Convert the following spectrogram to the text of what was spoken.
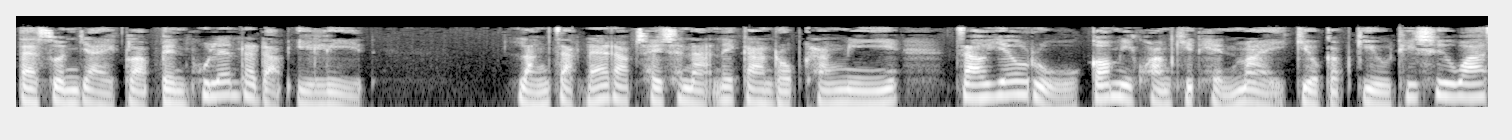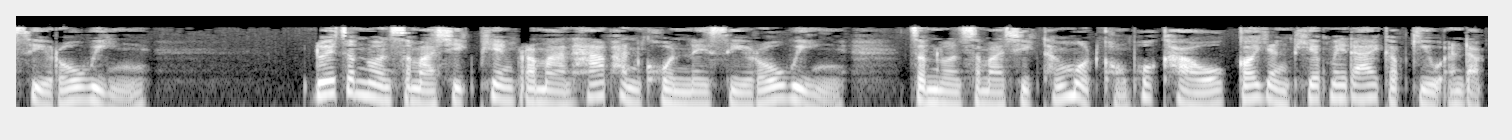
แต่ส่วนใหญ่กลับเป็นผู้เล่นระดับอีลีทหลังจากได้รับชัยชนะในการรบครั้งนี้ เจ้าเย่หรูก็มีความคิดเห็นใหม่เกี่ยวกับกิลด์ที่ชื่อว่าซีโร่วิงด้วยจำนวนสมาชิกเพียงประมาณ 5,000 คนในซีโร่วิงจำนวนสมาชิกทั้งหมดของพวกเขาก็ยังเทียบไม่ได้กับกิลด์อันดับ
